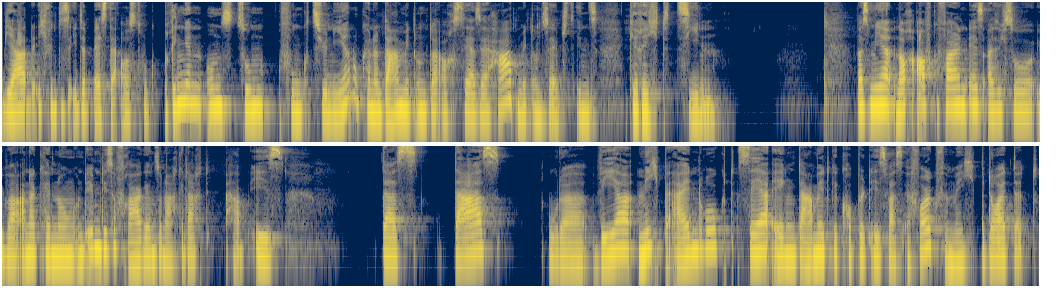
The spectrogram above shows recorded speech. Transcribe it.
ja, ich finde das eh der beste Ausdruck, bringen uns zum Funktionieren und können damit unter auch sehr, sehr hart mit uns selbst ins Gericht ziehen. Was mir noch aufgefallen ist, als ich so über Anerkennung und eben diese Frage so nachgedacht habe, ist, dass das oder wer mich beeindruckt, sehr eng damit gekoppelt ist, was Erfolg für mich bedeutet.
